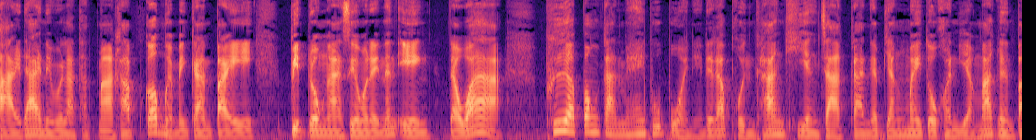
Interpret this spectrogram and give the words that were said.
ตายได้ในเวลาถัดมาครับ ก็เหมือนเป็นการไปปิดโรงงานเซลล์มะเร็งนั่นเอง แต่ว่า เพื่อป้องกันไม่ให้ผู้ป่วยเนี่ยได้รับผลข้างเคียงจากการยับยั้งไมโตคอนเดรียมากเกินไป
